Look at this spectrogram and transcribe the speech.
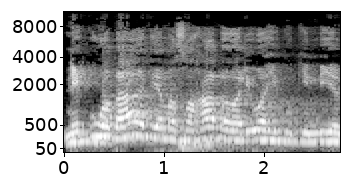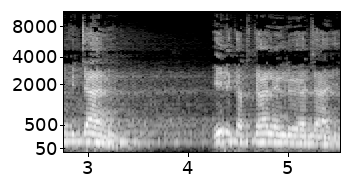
ni kuwa baadhi ya masahaba waliwahi kukimbia vitani. Ili katika yale niliyoyataja.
